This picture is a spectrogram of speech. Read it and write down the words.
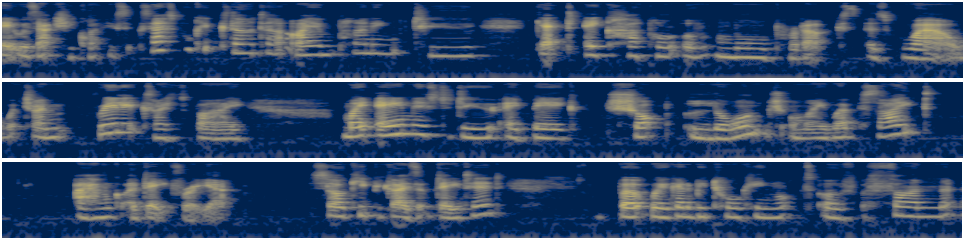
it was actually quite a successful Kickstarter, I am planning to get a couple of more products as well, which I'm really excited by. My aim is to do a big shop launch on my website. I haven't got a date for it yet, so I'll keep you guys updated. But we're going to be talking lots of fun,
